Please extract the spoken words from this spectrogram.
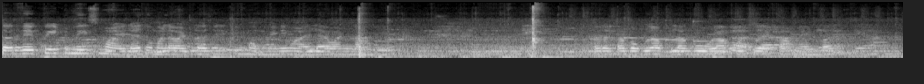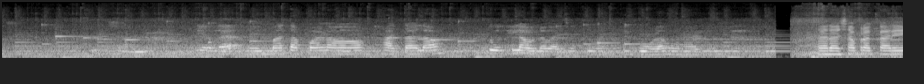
तर हे पीठ मीच मळलं आहे तुम्हाला वाटलं असेल की मम्मीने मळलं आहे पण नाही. तर आता बघूया आपला गोळा होतोय का मेंबात मेंबात आपण हाताला तूप लावलं पाहिजे की म्हणजे ती गोळा होणार तर अशा प्रकारे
